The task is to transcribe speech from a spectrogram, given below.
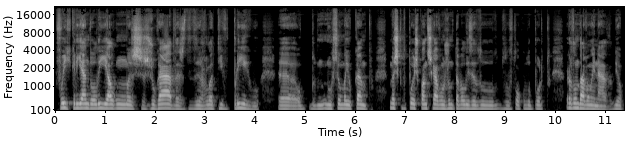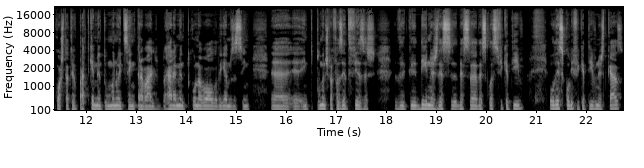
foi criando ali algumas jogadas de relativo perigo uh, no seu meio campo, mas que depois, quando chegavam junto à baliza do, do Futebol Clube do Porto, redondavam em nada. Diogo Costa teve praticamente uma noite sem trabalho, raramente tocou na bola, digamos assim, uh, pelo menos para fazer defesas de, que, dignas desse, dessa, desse classificativo ou desse qualificativo neste caso,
